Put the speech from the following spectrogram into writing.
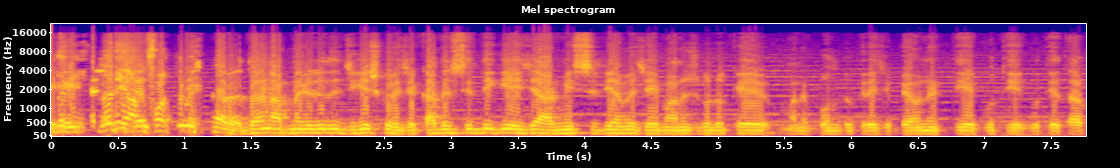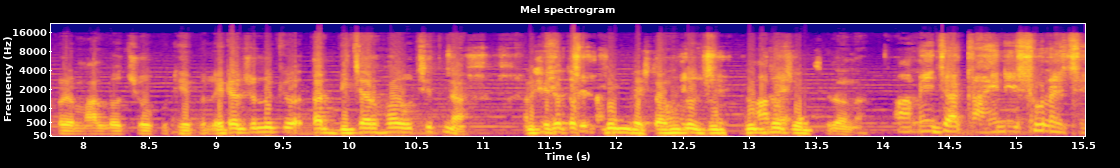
এটা- ধরেন আপনাকে যদি জিজ্ঞেস করি যে কাদের সিদ্দিকি এই যে আর্মি স্টেডিয়ামে যে মানুষগুলোকে মানে বন্দুকের যে বেয়নেট দিয়ে গুতিয়ে গুতিয়ে তারপরে মারলো চোখ উঠিয়ে ফেলল এটার জন্য কি তার বিচার হওয়া উচিত না? মানে সেটা তো। দেশ তখন তো যুদ্ধ চলছিল না। আমি যা কাহিনী শুনেছি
